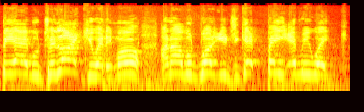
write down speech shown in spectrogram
be able to like you anymore and I would want you to get beat every week.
